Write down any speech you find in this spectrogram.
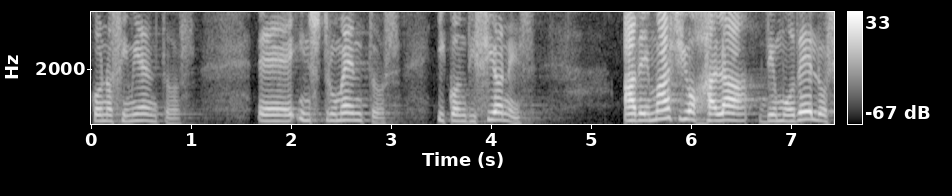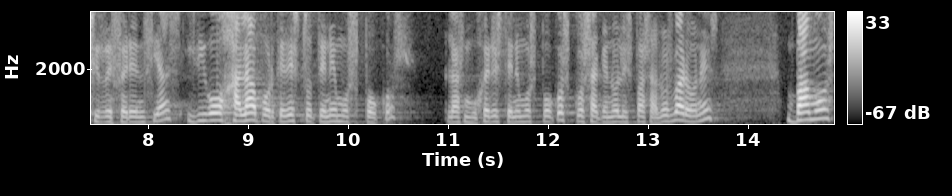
conocimientos, eh, instrumentos y condiciones, además y ojalá de modelos y referencias, y digo ojalá porque de esto tenemos pocos, las mujeres tenemos pocos, cosa que no les pasa a los varones, vamos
